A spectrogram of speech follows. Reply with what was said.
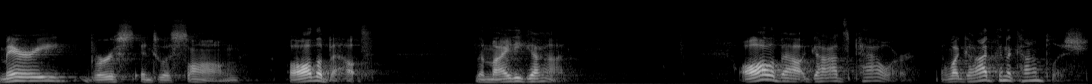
Mary bursts into a song all about the mighty God. All about God's power and what God can accomplish.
